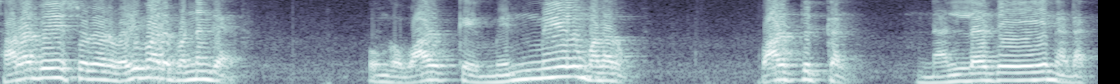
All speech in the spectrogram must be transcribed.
சரபேஸ்வரர் வழிபாடு பண்ணுங்க. உங்க வாழ்க்கை மென்மேலும் மலரும் வாழ்த்துக்கள். நல்லதே நடக்கும்.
